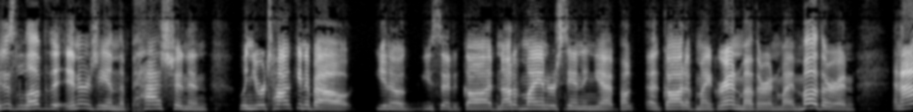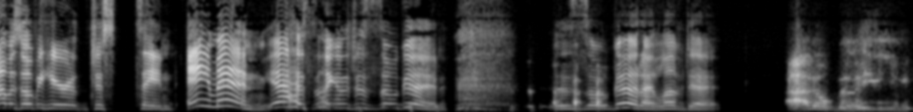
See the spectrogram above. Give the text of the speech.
just love the energy and the passion. And when you were talking about, you know, you said God, not of my understanding yet, but a God of my grandmother and my mother, and and I was over here just saying, Amen. Yes, like it was just so good. It was so good. I loved it. I don't believe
